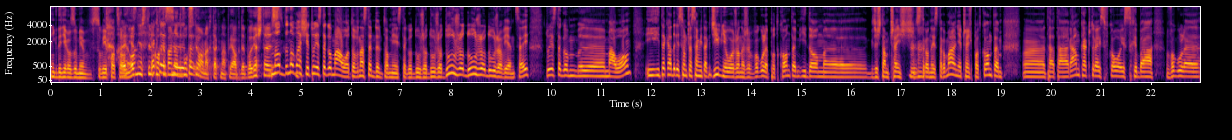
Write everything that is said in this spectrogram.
Nigdy nie rozumiem w sumie po co Ale on jest. on jest tylko chyba jest, na dwóch to... stronach tak naprawdę, bo reszta jest... No, no właśnie, tu jest tego mało, to w następnym tomie jest tego dużo, dużo, dużo, dużo, dużo więcej. Tu jest tego mało I, i, te kadry są czasami tak dziwnie ułożone, że w ogóle pod kątem idą, yy, gdzieś tam część mhm. strony jest normalnie, część pod kątem. Yy, ta, ta ramka, która jest w koło jest chyba w ogóle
